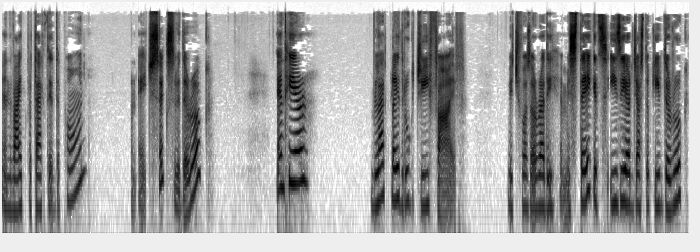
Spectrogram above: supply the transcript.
and white protected the pawn on h6 with the rook. And here black played rook g5 which was already a mistake. It's easier just to keep the rook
